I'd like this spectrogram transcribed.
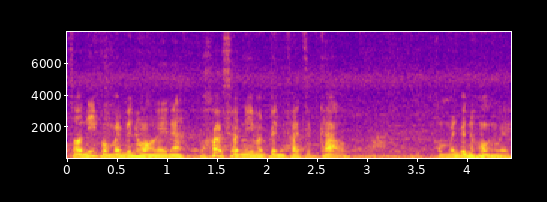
โซนนี้ผมไม่เป็นห่วงเลยนะ เพราะโซนนี้มันเป็นไฟสิบข้าวผมไม่เป็นห่วงเลย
